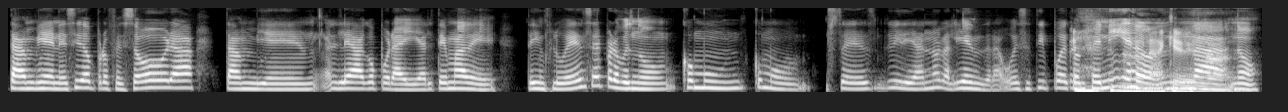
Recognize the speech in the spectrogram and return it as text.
También he sido profesora, también le hago por ahí al tema de, de influencer, pero pues no como un, como ustedes dirían, no la liendra o ese tipo de contenido. nada que ver, nada, nada. no,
